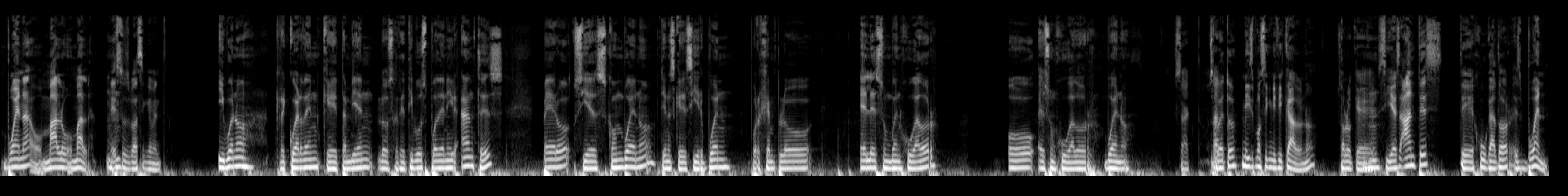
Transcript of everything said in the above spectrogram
buena o malo o mala. Eso es básicamente. Y bueno, recuerden que también los adjetivos pueden ir antes, pero si es con bueno, tienes que decir buen. Por ejemplo, él es un buen jugador o es un jugador bueno. Exacto. O mismo significado, ¿no? Solo que si es antes de jugador es buen.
